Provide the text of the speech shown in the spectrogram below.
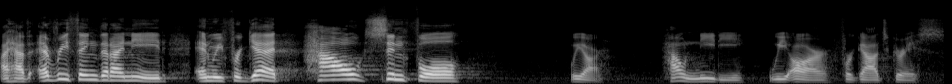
I have everything that I need, and we forget how sinful we are how needy we are for God's grace.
